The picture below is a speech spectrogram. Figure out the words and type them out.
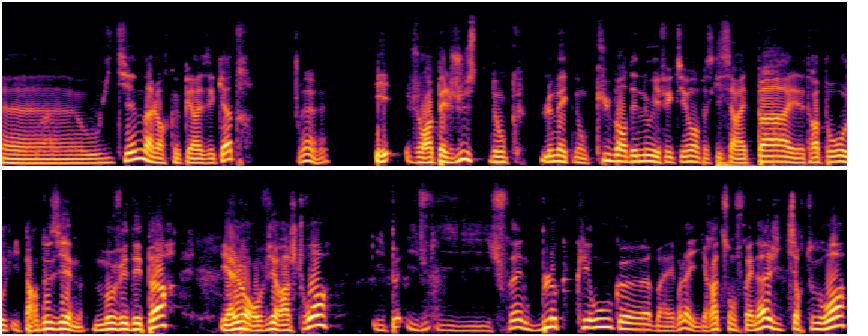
euh, ou 8 alors que Perez est 4. Ouais, ouais. Et je vous rappelle juste, donc, le mec, donc, cul bordé de nous, effectivement, parce qu'il s'arrête pas, et drapeau rouge, il part deuxième, mauvais départ. Et alors, au virage 3, il, il, il freine, bloque les roues, que, bah, voilà, il rate son freinage, il tire tout droit.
